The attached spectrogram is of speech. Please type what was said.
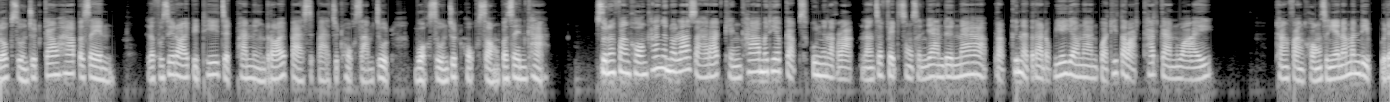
ลบ 0.95%และฟุตซี่ร้อยปิดที่ 7,188.63 จุด บวก 0.62%ค่ะ ส่วนในฝั่งของค่าเงินดอลลาร์สหรัฐแข็งค่าเมื่อเทียบกับสกุลเงินหลักๆ หลังจากเฟดส่งสัญญาณเดินหน้า ปรับขึ้นอัตราดอกเบี้ยยาวนานกว่าที่ตลาดคาดการไว้ ทางฝั่งของสัญญาณน้ำมันดิบเวเด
